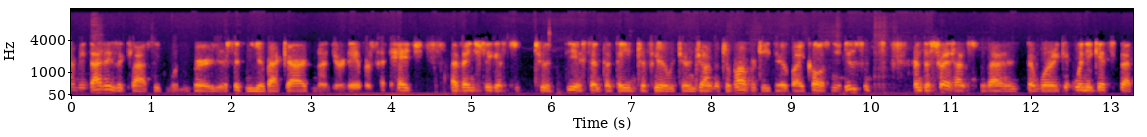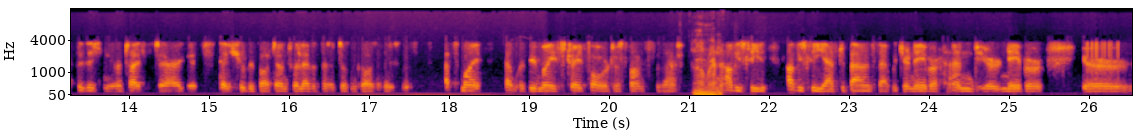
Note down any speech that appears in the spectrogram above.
I mean, that is a classic one where you're sitting in your back garden and your neighbour's hedge eventually gets to, to the extent that they interfere with your enjoyment of property, thereby causing a nuisance. And the straight answer to that is that when it gets to that position, you're entitled to argue that it should be brought down to a level that it doesn't cause a nuisance. That's my that would be my straightforward response to that. All right. And obviously, obviously, you have to balance that with your neighbour and your neighbour, your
